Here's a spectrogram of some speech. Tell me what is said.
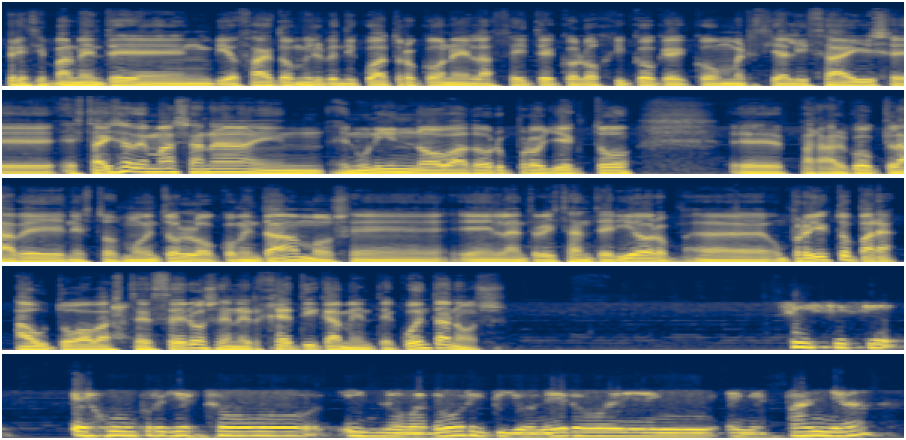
Principalmente en Biofac 2024 con el aceite ecológico que comercializáis. Eh, estáis además, Ana, en, un innovador proyecto eh, para algo clave en estos momentos, lo comentábamos eh, en la entrevista anterior, un proyecto para autoabasteceros energéticamente. Cuéntanos. Sí, sí, sí. Es un proyecto innovador y pionero en, en España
